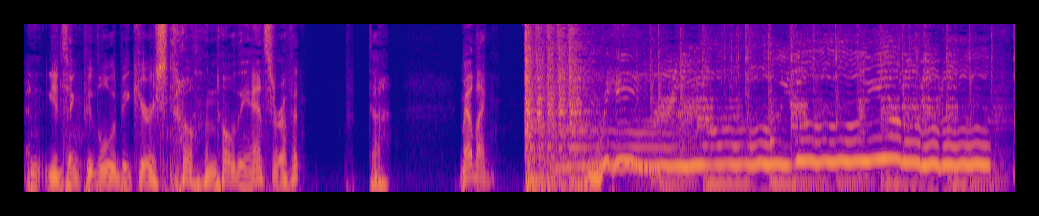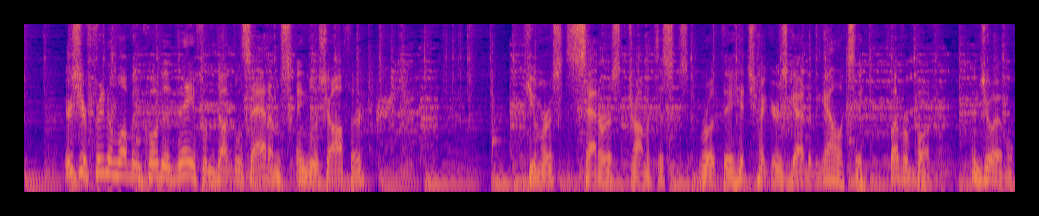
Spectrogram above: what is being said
And you'd think people would be curious to know, know the answer of it. But uh, mailbag. Here's your freedom loving quote of the day from Douglas Adams, English author, humorist, satirist, dramatist, wrote The Hitchhiker's Guide to the Galaxy. Clever book, enjoyable.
